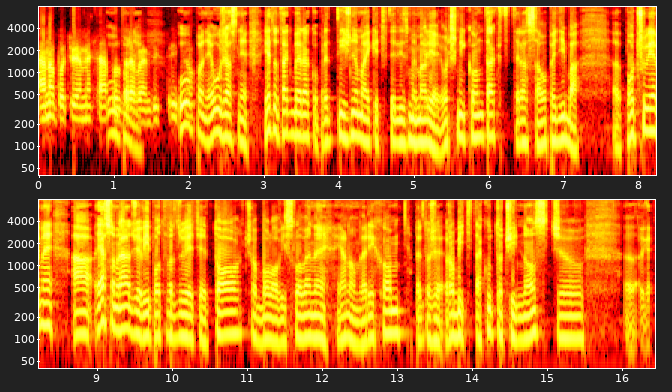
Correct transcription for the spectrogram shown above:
Áno, počujeme sa, úplne, pozdravujem Bystricu. Úplne úžasne. Je to takmer ako pred týždňom, aj keď vtedy sme mali aj očný kontakt, teraz sa opäť iba e, počujeme a ja som rád, že vy potvrdzujete to, čo bolo vyslovené Janom Verichom, pretože robiť takúto činnosť e,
